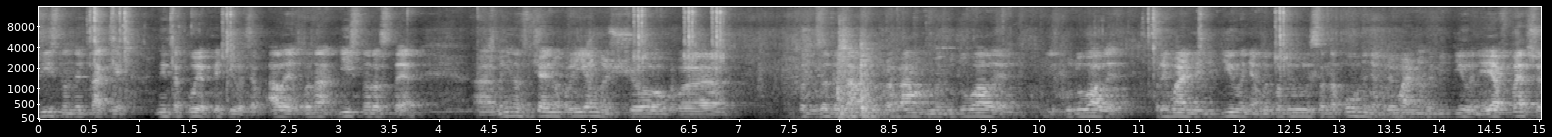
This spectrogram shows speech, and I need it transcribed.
Звісно, не так, як не таку, як хотілося б, але вона дійсно росте. Е, Мені надзвичайно приємно, що в е, за державною програмою ми будували і збудували приймальне відділення. Ми подивилися наповнення приймального відділення. Я вперше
